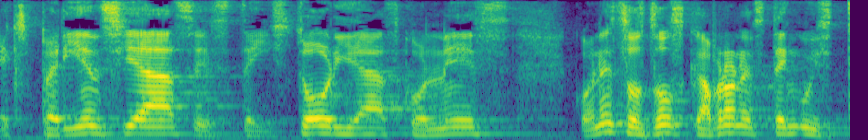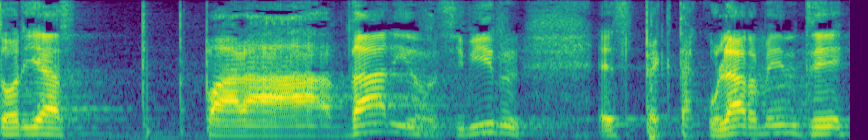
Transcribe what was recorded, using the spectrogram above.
experiencias, este, historias, con, es, con esos dos cabrones tengo historias para dar y recibir espectacularmente.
